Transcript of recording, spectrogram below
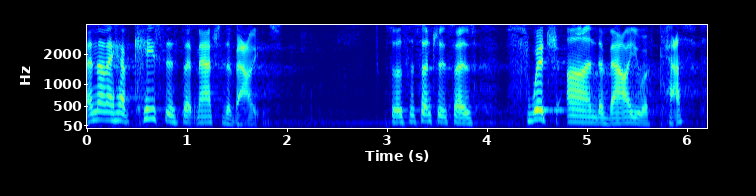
and then I have cases that match the values. So this essentially says switch on the value of test,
